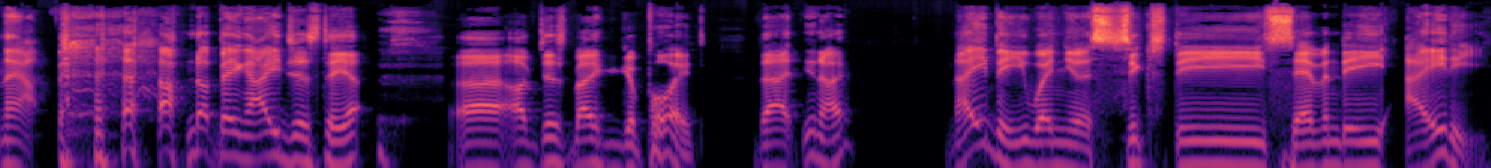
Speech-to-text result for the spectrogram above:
Now, I'm not being ageist here uh, I'm just making a point that, you know, maybe when you're 60, 70, 80,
